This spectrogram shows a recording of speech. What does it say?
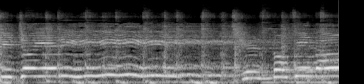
বিজয়েরই ছেন্ন বিনা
